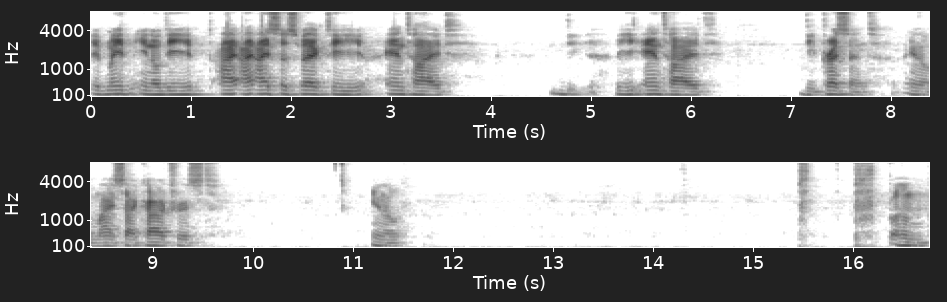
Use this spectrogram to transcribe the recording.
it made, you know, the, I, I, I suspect the anti, the, the anti-depressant, you know, my psychiatrist, you know, um,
